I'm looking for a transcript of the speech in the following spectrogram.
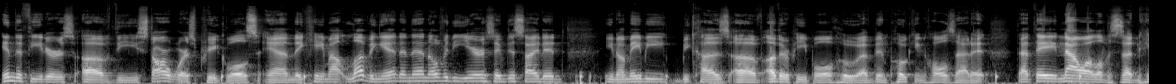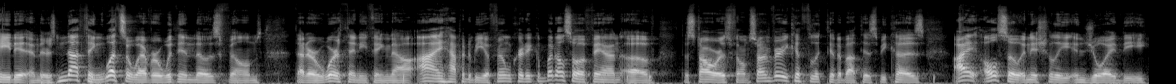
in the theaters of the Star Wars prequels, and they came out loving it. And then over the years, they've decided, you know, maybe because of other people who have been poking holes at it, that they now all of a sudden hate it, and there's nothing whatsoever within those films that are worth anything. Now, I happen to be a film critic, but also a fan of the Star Wars films, so I'm very conflicted about this because I also initially enjoyed the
